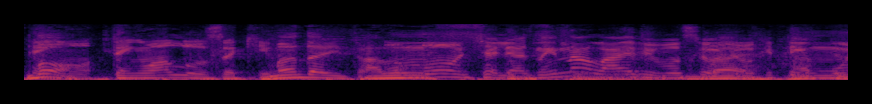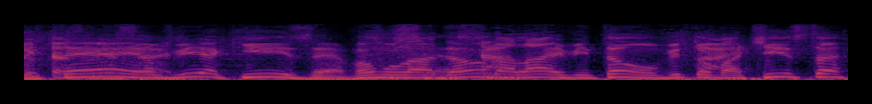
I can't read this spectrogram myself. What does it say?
Tem, um, tem uma luz aqui. Manda aí, então. Um monte, aliás, nem na live você Vai, olhou que tem rápido. muitas Tem, eu mensagens. vi aqui, Zé. Vamos lá, Sucesso. dão da Tá. live então. O Vitor Batista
